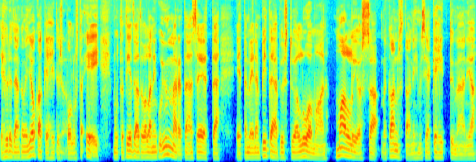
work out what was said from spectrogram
ja hyödytäänkö me joka kehityspolusta, ei. Mutta tietyllä tavalla niin kuin ymmärretään se, että, että meidän pitää pystyä luomaan malli, jossa me kannustetaan ihmisiä kehittymään ja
